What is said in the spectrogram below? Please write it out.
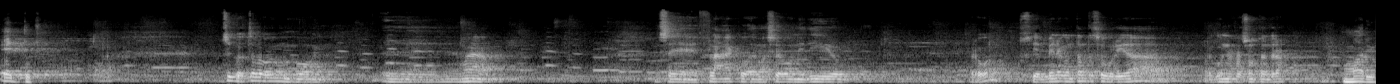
Héctor. Chico, esto lo veo muy joven. Eh, además, no sé, flaco, demasiado bonito. Pero bueno, si él viene con tanta seguridad, alguna razón tendrá. Mario.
